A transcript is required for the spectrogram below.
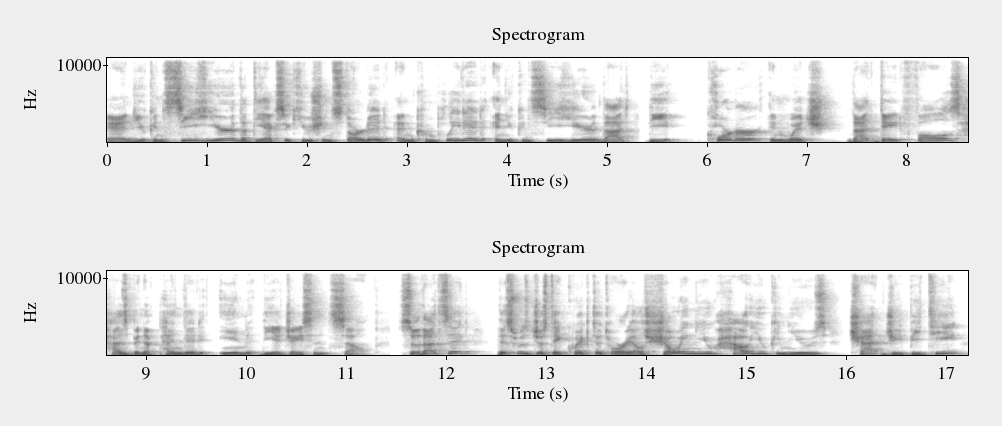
And you can see here that the execution started and completed. And you can see here that the quarter in which that date falls has been appended in the adjacent cell. So that's it. This was just a quick tutorial showing you how you can use ChatGPT.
